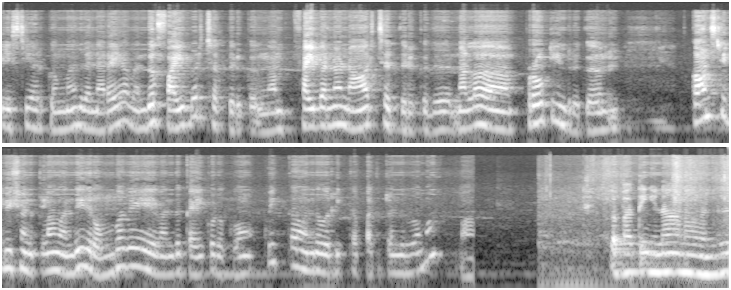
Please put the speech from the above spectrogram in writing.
டேஸ்டியாக இருக்குங்க. இதில் நிறையா வந்து ஃபைபர் சத்து இருக்குங்க. ஃபைபர்னால் நார் சத்து இருக்குது. நல்லா ப்ரோட்டீன் இருக்குது கான்ஸ்டிபியூஷனுக்குலாம் வந்து இது ரொம்பவே வந்து கை கொடுக்கும். குயிக்காக வந்து ஒரு ரீகேப் பார்த்துட்டு வந்துடுவோமா இப்போ பார்த்தீங்கன்னா நான் வந்து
